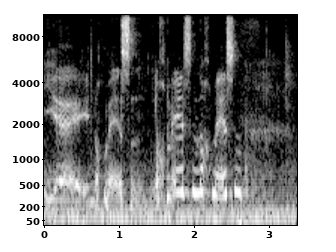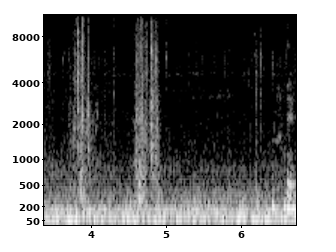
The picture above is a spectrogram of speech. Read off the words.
Yay, noch mehr Essen. Noch mehr Essen, noch mehr Essen. Ach nee.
